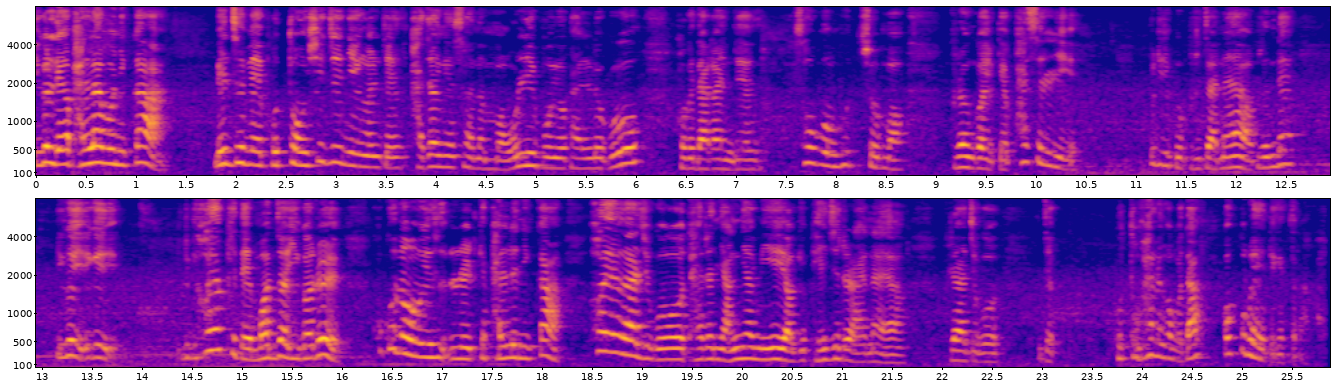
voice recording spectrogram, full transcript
이걸 내가 발라보니까 맨 처음에 보통 시즈닝을 이제 가정에서는 뭐 올리브유 바르고 거기다가 이제 소금, 후추 뭐 그런 거 이렇게 파슬리 뿌리고 그러잖아요. 그런데 이거 이게 이렇게 허옇게 돼. 먼저 이거를 코코넛 오일을 이렇게 바르니까 허해가지고 다른 양념이 여기 배지를 않아요. 그래가지고 이제 보통 하는 것보다 거꾸로 해야 되겠더라고요.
